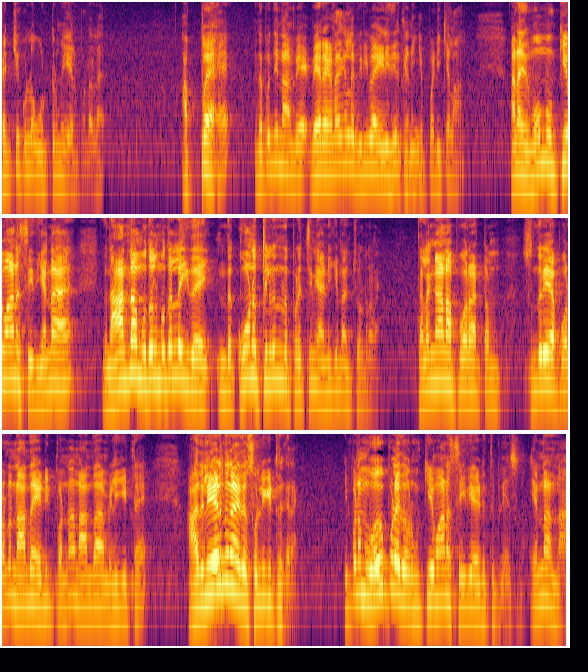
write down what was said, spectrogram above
கட்சிக்குள்ளே ஒற்றுமை ஏற்படலை. அப்போ இதை பற்றி நான் வே வேறு இடங்களில் விரிவாக எழுதியிருக்கேன். நீங்கள் படிக்கலாம். ஆனால் இது ரொம்ப முக்கியமான செய்தி. ஏன்னா இது நான் தான் முதல் முதல்ல இதை இந்த கோணத்திலிருந்து இந்த பிரச்சனையை அன்றைக்கி நான் சொல்கிறேன் தெலங்கானா போராட்டம் சுந்தரியா போராட்டம் நான் தான் எடிட் பண்ணேன் நான் தான் வெளியிட்டேன். அதிலேருந்து நான் இதை சொல்லிக்கிட்டு இருக்கிறேன். இப்போ நம்ம வகுப்பில் இதை ஒரு முக்கியமான செய்தியாக எடுத்து பேசணும். என்னன்னா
